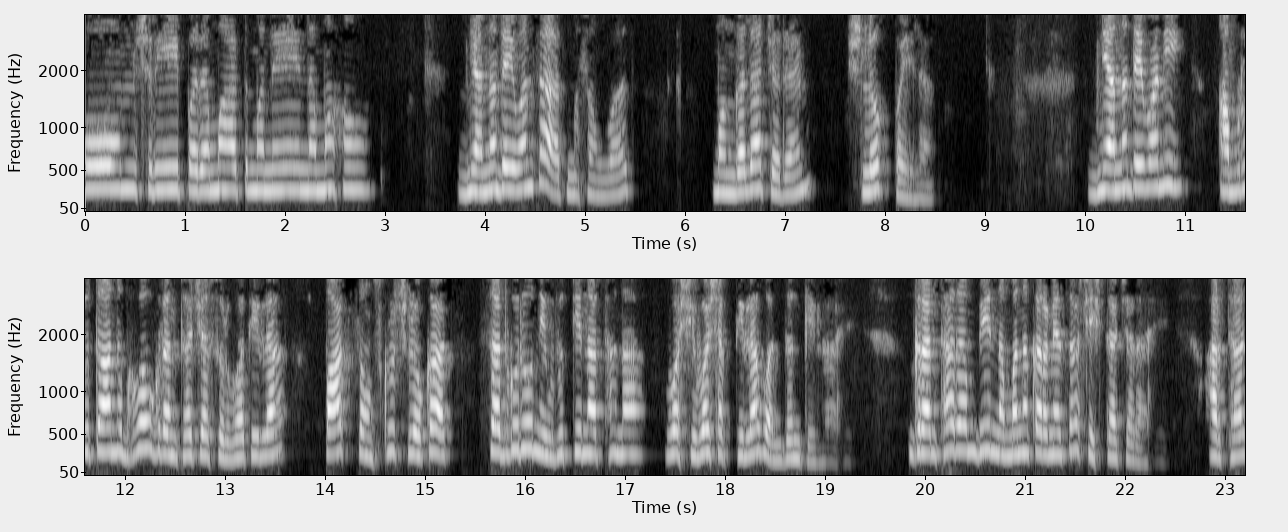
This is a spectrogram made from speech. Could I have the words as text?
ओम श्री परमात्मने नमः. ज्ञानदेवांचा आत्मसंवाद मंगलाचरण श्लोक पहिला. ज्ञानदेवानी अमृतानुभव ग्रंथाच्या सुरुवातीला पाच संस्कृत श्लोकात सद्गुरु निवृत्तीनाथांना व शिवशक्तीला वंदन केलं आहे. ग्रंथारंभी नमन करण्याचा शिष्टाचार आहे. अर्थात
